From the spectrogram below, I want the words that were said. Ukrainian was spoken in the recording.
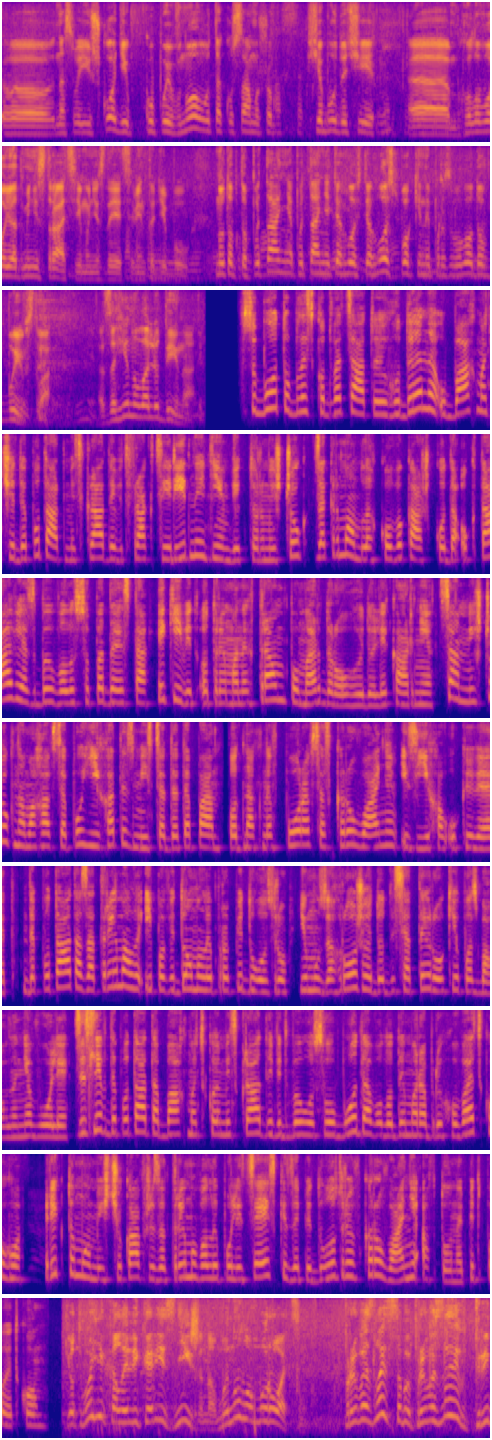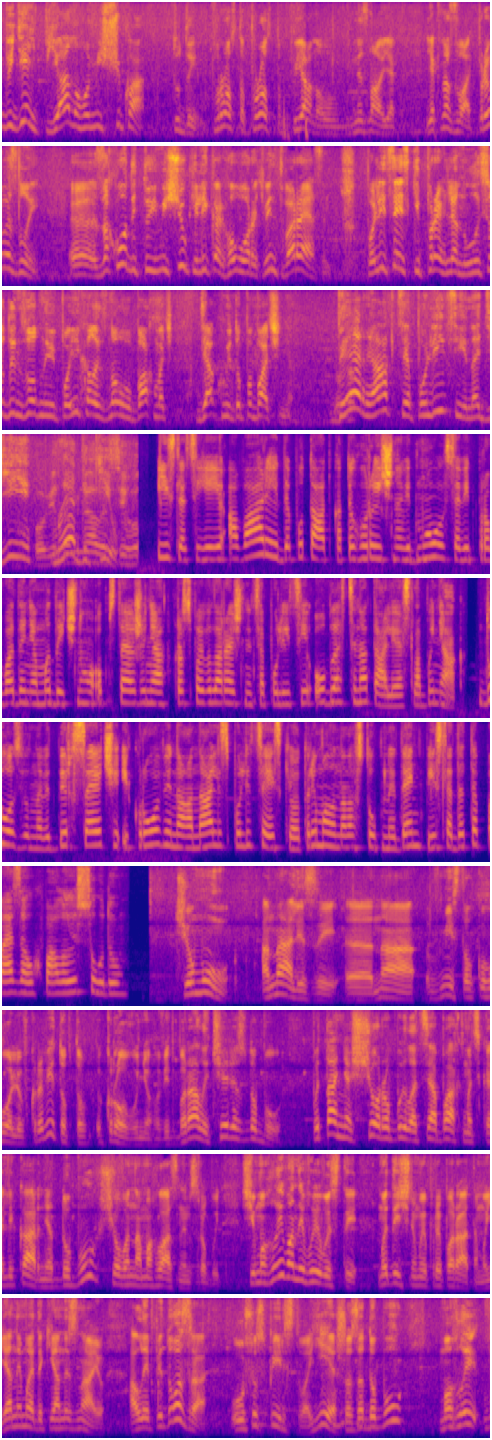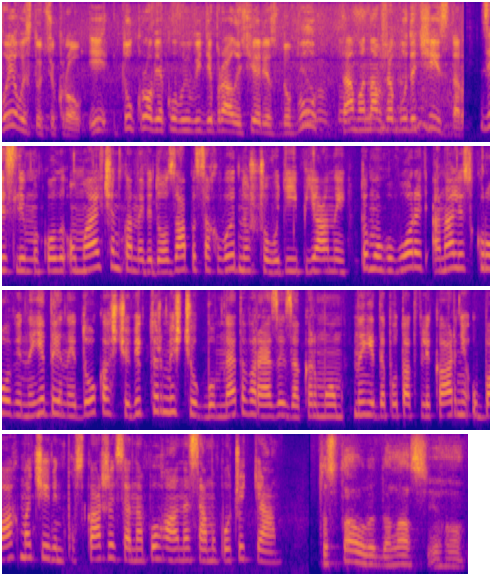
на своїй шкоді, купив нову таку саму, щоб ще будучи е, головою адміністрації, мені здається, він тоді був. Ну тобто питання, питання тяглось, тяглось, поки не призвело до вбивства. Загинула людина. В суботу близько 20-ї години у Бахмачі депутат міськради від фракції Рідний дім Віктор Міщук за кермом легковика Шкода Октавія збив велосипедиста, який від отриманих травм помер дорогою до лікарні. Сам Міщук намагався поїхати з місця ДТП, однак не впорався з керуванням і з'їхав у кювет. Депутата затримали і повідомили про підозру. Йому загрожує до 10 років позбавлення волі. Зі слів депутата Бахмацької міськради від ВО Свобода Володимира Брюховецького, рік тому Міщука вже затримували поліцейські за підозрою в керуванні авто на підпитку. От виїхали лікарі з Ніжина в минулому році. Привезли з собою, привезли в Трибідень п'яного міщука туди. Просто, просто п'яного, не знаю, як, як назвати. Привезли. Е, заходить той міщук, і лікар говорить, він тверезий. Поліцейські приглянулись один з одним і поїхали знову в Бахмач. Дякую, до побачення. Де реакція поліції на дії медиків? Після цієї аварії депутат категорично відмовився від проведення медичного обстеження, розповіла речниця поліції області Наталія Слабеняк. Дозвіл на відбір сечі і крові на аналіз поліцейські отримали на наступний день після ДТП за ухвалою суду. Чому аналізи е, на вміст алкоголю в крові, тобто кров у нього, відбирали через добу? Питання, що робила ця бахмацька лікарня добу, що вона могла з ним зробити? Чи могли вони вивести медичними препаратами? Я не медик, я не знаю. Але підозра у суспільства є, що за добу могли вивести цю кров, і ту кров, яку ви відібрали через добу, там вона вже буде чиста. Зі слів Миколи Омельченка, на відеозаписах видно, що водій п'яний. Тому говорить, аналіз крові не єдиний доказ, що Віктор Міщук був не тверезий за кермом. Нині депутат в лікарні у Бахмачі. Він поскаржився на погане самопочуття. Доставили до нас його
